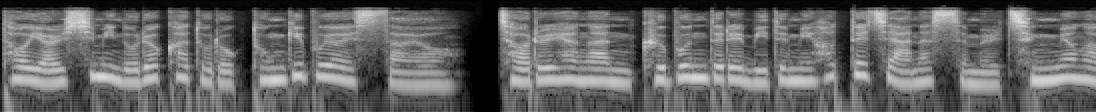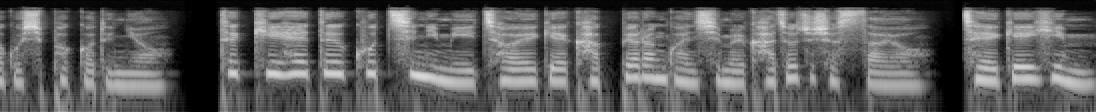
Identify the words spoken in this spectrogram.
더 열심히 노력하도록 동기부여했어요. 저를 향한 그분들의 믿음이 헛되지 않았음을 증명하고 싶었거든요. 특히 헤드 코치님이 저에게 각별한 관심을 가져주셨어요. 제게 힘,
